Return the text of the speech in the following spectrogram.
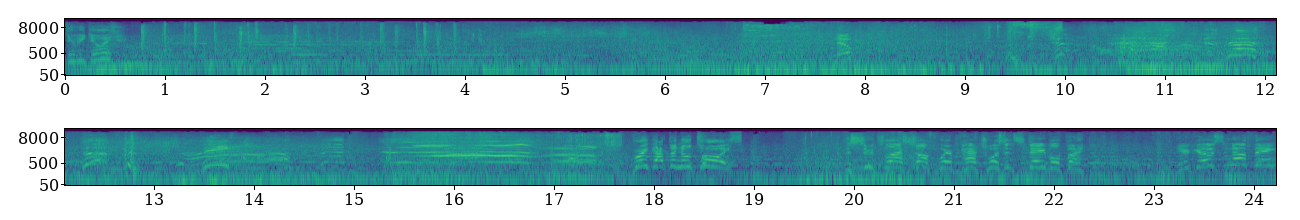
Did we do it? Last patch wasn't stable, but here goes nothing!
